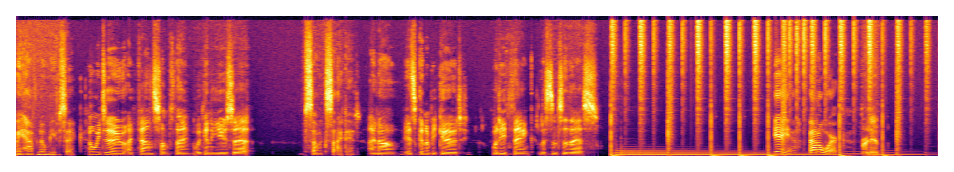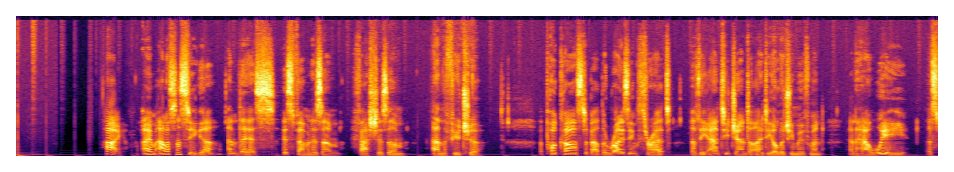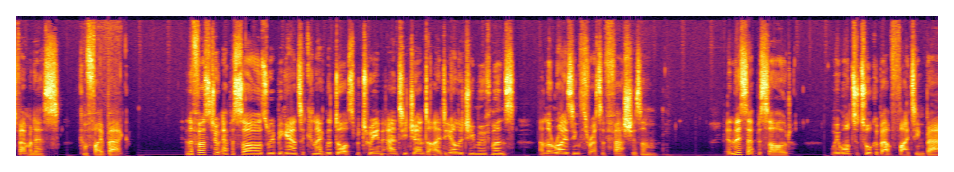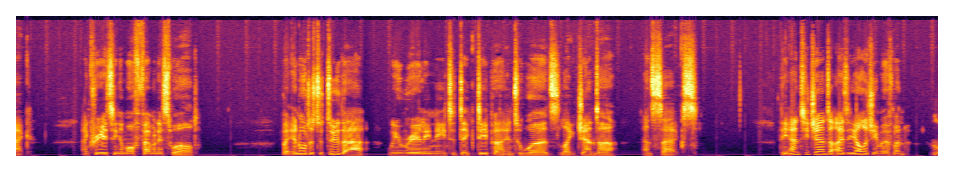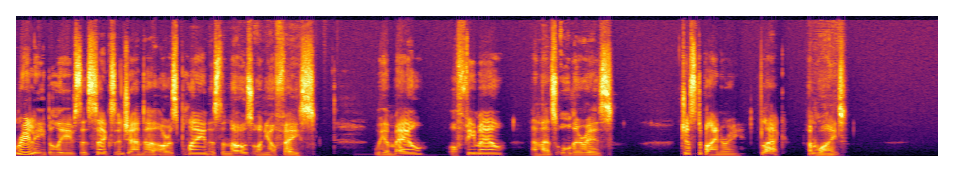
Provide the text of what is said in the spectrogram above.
We have no music. Oh, we do. I found something. We're going to use it. I'm so excited. I know. It's going to be good. What do you think? Listen to this. Yeah, yeah, that'll work. Brilliant. Hi, I am Alison Seeger, and this is Feminism, Fascism, and the Future, a podcast about the rising threat of the anti gender ideology movement and how we, as feminists, can fight back. In the first two episodes, we began to connect the dots between anti gender ideology movements and the rising threat of fascism. In this episode, we want to talk about fighting back and creating a more feminist world. But in order to do that, we really need to dig deeper into words like gender and sex. The anti gender ideology movement really believes that sex and gender are as plain as the nose on your face. We are male or female, and that's all there is. Just a binary, black and white.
